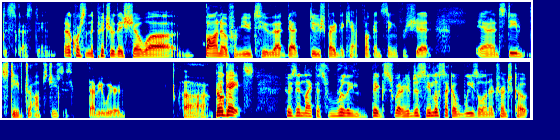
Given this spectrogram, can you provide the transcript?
disgusting. And of course, in the picture they show uh, Bono from U2, that that douchebag that can't fucking sing for shit, and Steve Steve Jobs. Jesus, that'd be weird. Uh, Bill Gates, who's in like this really big sweater. He just he looks like a weasel in a trench coat.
